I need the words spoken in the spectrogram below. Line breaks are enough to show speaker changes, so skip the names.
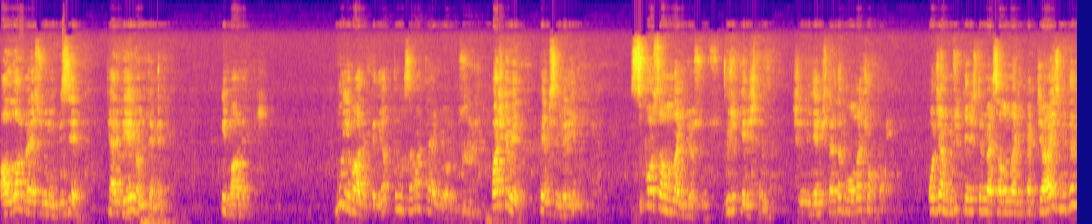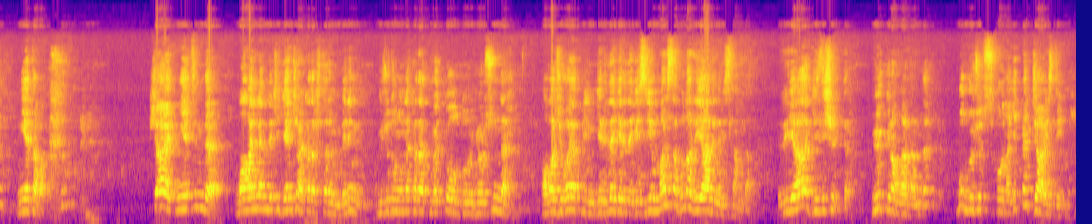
Allah ve Resulünün bizi terbiye yöntemi ibadettir. Bu ibadetleri yaptığımız zaman terbiye oluyoruz. Başka bir temsil vereyim. Spor salonuna gidiyorsunuz. Vücut geliştirme. Şimdi gençlerde bu olay çok var. Hocam vücut geliştirme salonuna gitmek caiz midir? Niyete bak. Şayet niyetimde mahallemdeki genç arkadaşlarım benim vücudumun ne kadar kuvvetli olduğunu görsünler, havacıva yapayım, geride geride gezeyim varsa buna riya denir İslam'da. Riya gizli şirktir. Büyük günahlardandır. Bu vücut sporuna gitmek caiz değildir.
